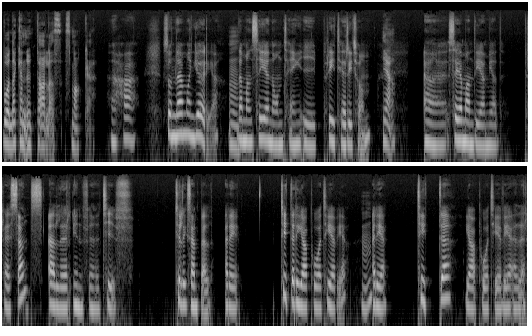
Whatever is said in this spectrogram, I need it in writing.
båda kan uttalas smaka. Aha. Så när man gör det, Mm. när man säger någonting i preteritum, Ja. eh, säger man det med presens eller infinitiv? Till exempel, är det tittade jag på tv? Mm. Är det tittade jag på tv eller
